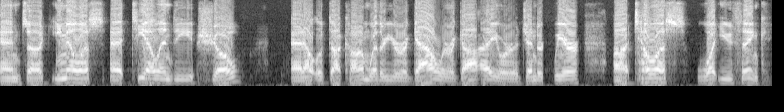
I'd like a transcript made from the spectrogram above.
And uh, email us at tlndshow at outlook.com, whether you're a gal or a guy or a gender queer. Uh, tell us what you think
